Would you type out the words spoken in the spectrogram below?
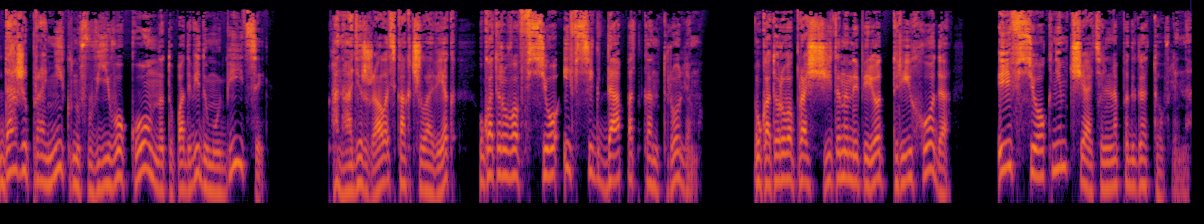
Даже проникнув в его комнату под видом убийцы, она одержалась как человек, у которого все и всегда под контролем, у которого просчитаны наперед три хода, и все к ним тщательно подготовлено.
